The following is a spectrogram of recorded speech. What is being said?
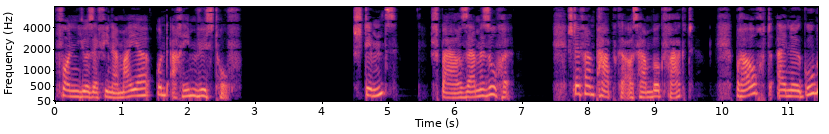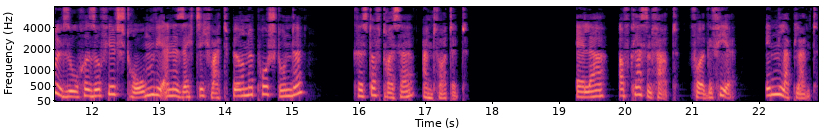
Von Josefina Meyer und Achim Wüsthof. Stimmt's? Sparsame Suche. Stefan Papke aus Hamburg fragt, braucht eine Google-Suche so viel Strom wie eine 60 Watt Birne pro Stunde? Christoph Drösser antwortet. Ella auf Klassenfahrt, Folge 4, in Lappland,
